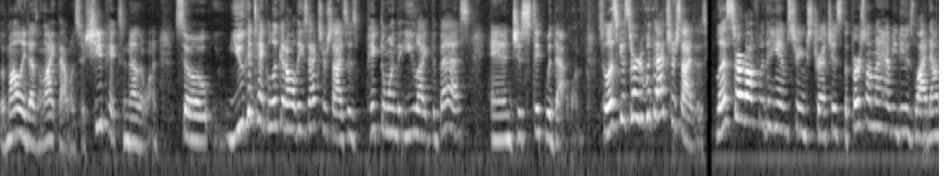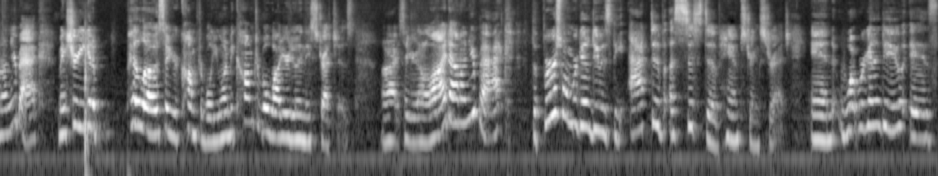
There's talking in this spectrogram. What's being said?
but Molly doesn't like that one, so she picks another one. So you can take a look at all these exercises, pick the one that you like the best, and just stick with that one. So let's get started with the exercises. Let's start off with the hamstring stretches. The first one I'm gonna have you do is lie down on your back. Make sure you get a pillow so you're comfortable. You wanna be comfortable while you're doing these stretches. All right, so you're gonna lie down on your back. The first one we're gonna do is the active assistive hamstring stretch. And what we're gonna do is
